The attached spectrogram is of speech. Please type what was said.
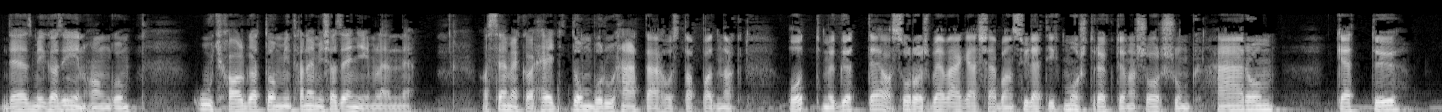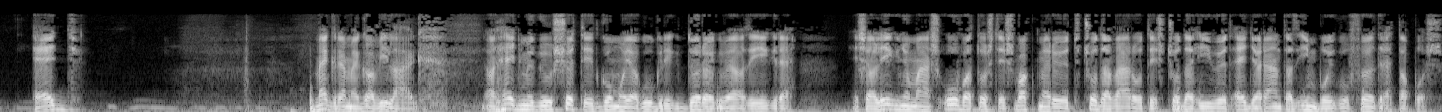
de ez még az én hangom. Úgy hallgatom, mintha nem is az enyém lenne. A szemek a hegy domború hátához tapadnak. Ott, mögötte, a szoros bevágásában születik most rögtön a sorsunk. Három, kettő, egy. Megremeg a világ. A hegy mögül sötét gomolyag ugrik dörögve az égre és a légnyomás óvatost és vakmerőt, csodavárót és csodahívőt egyaránt az imbolygó földre tapos.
